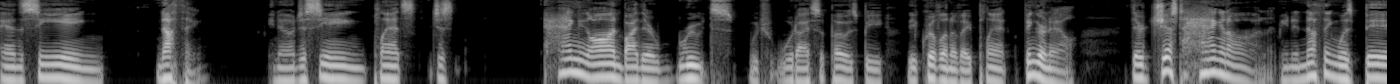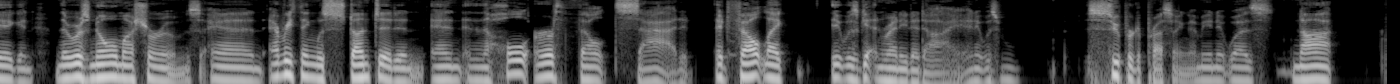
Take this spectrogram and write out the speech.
and seeing nothing. You know, just seeing plants just hanging on by their roots, which would, I suppose, be the equivalent of a plant fingernail. They're just hanging on. I mean, and nothing was big, and there was no mushrooms, and everything was stunted, and, and, and the whole earth felt sad. It, it felt like it was getting ready to die, and it was super depressing. I mean, it was not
